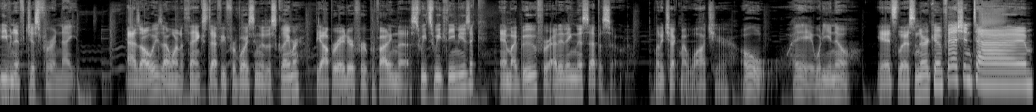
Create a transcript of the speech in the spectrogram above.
Even if just for a night. As always, I want to thank Steffi for voicing the disclaimer, the operator for providing the sweet, sweet theme music, and my boo for editing this episode. Let me check my watch here. Oh, hey, what do you know? It's listener confession time!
